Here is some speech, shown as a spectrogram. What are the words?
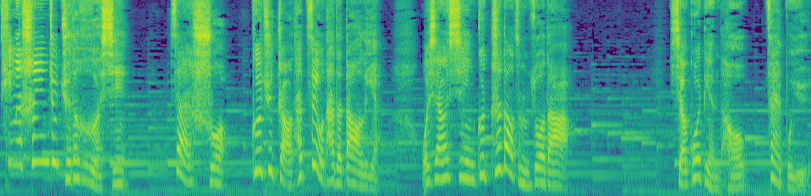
听那声音就觉得恶心。再说，哥去找他自有他的道理。”我相信哥知道怎么做的。小郭点头，再不语。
